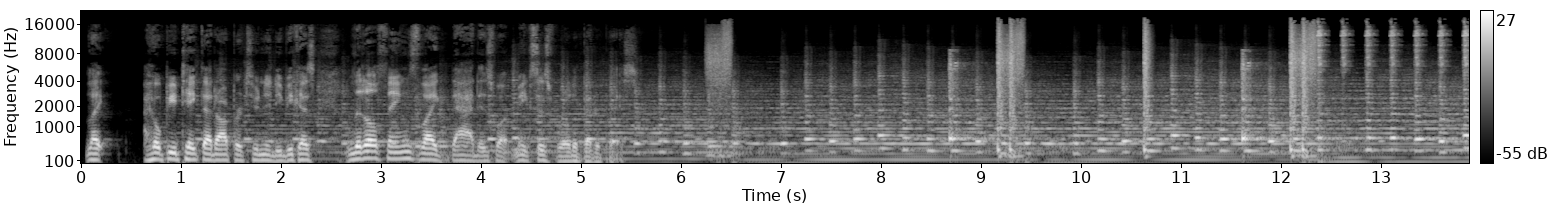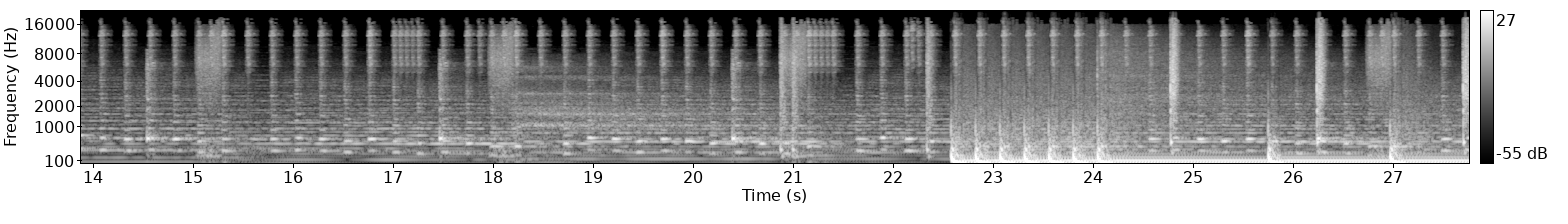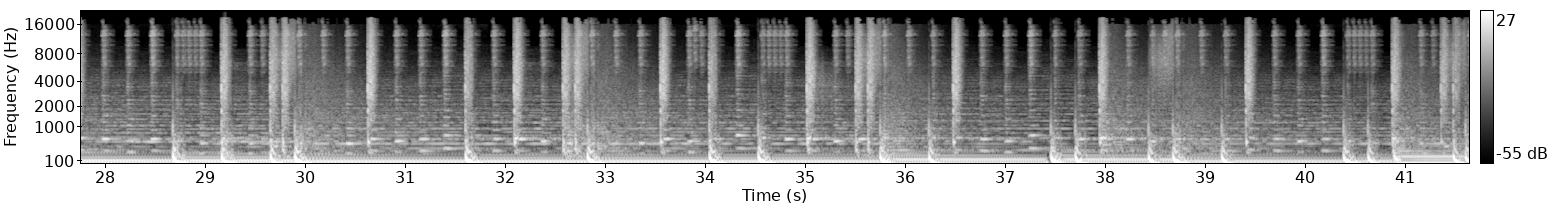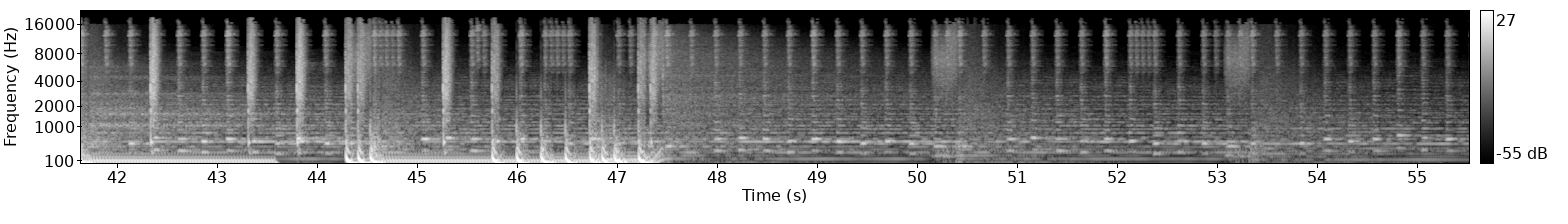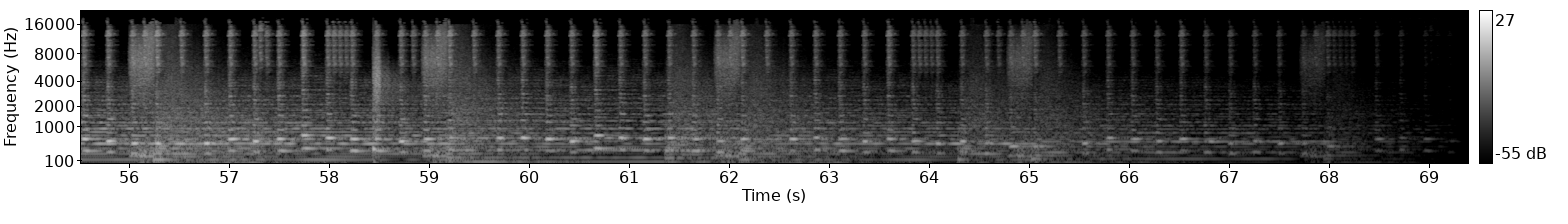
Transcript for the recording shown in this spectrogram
Like i hope you take that opportunity because little things like that is what makes this world a better place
